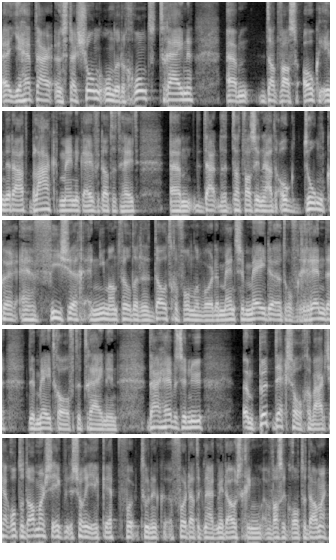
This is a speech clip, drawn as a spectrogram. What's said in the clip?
Uh, je hebt daar een station onder de grond, treinen. Um, dat was ook inderdaad, Blaak meen ik even dat het heet. Um, daar, dat was inderdaad ook donker en viezig. En niemand wilde er doodgevonden worden. Mensen meden het of renden de metro of de trein in. Daar hebben ze nu een putdeksel gemaakt. Ja, Rotterdammers, ik, sorry, ik heb voor, toen ik, voordat ik naar het Midden-Oosten ging, was ik Rotterdammer.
